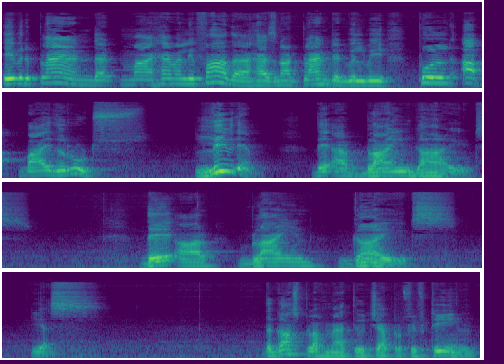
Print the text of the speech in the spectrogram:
Every plant that my heavenly Father has not planted will be pulled up by the roots. Leave them. They are blind guides. They are blind guides. Yes. The Gospel of Matthew, chapter 15,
